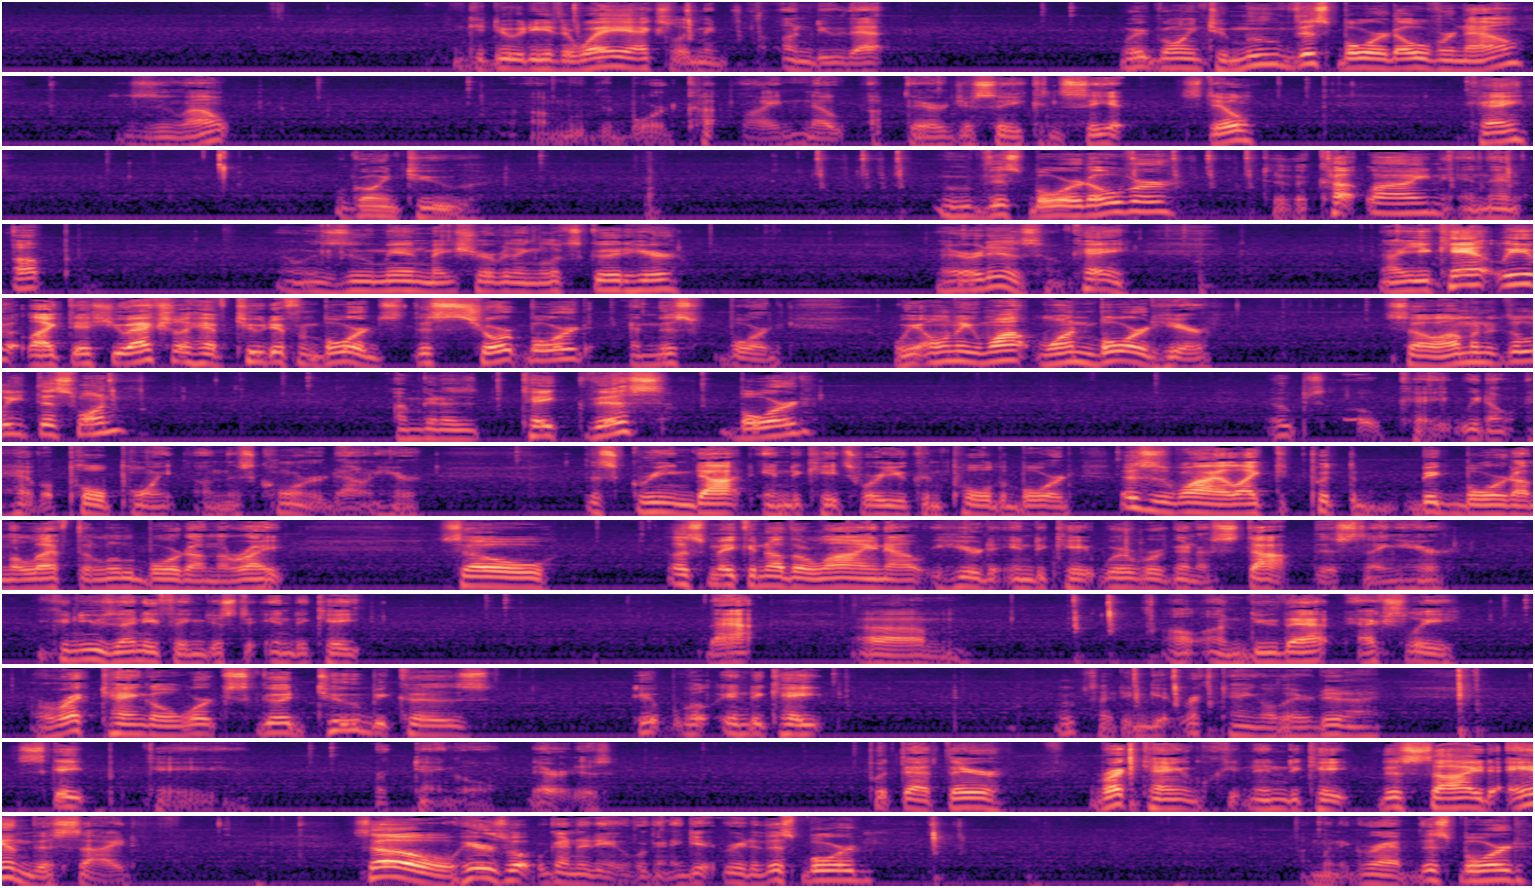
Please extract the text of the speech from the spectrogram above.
You could do it either way. Actually, let me undo that. We're going to move this board over now. Zoom out. I'll move the board cut line note up there just so you can see it still. Okay. We're going to move this board over to the cut line and then up And we zoom in, make sure everything looks good here. There it is. Okay. Now you can't leave it like this. You actually have two different boards. This short board and this board. We only want one board here. So I'm going to delete this one. I'm going to take this board. Oops, okay, we don't have a pull point on this corner down here. This green dot indicates where you can pull the board. This is why I like to put the big board on the left and a little board on the right. So let's make another line out here to indicate where we're going to stop this thing here. You can use anything just to indicate that. Um, I'll undo that. Actually, a rectangle works good too because it will indicate. Oops, I didn't get rectangle there, did I? Escape. Okay, rectangle. There it is. Put that there. Rectangle can indicate this side and this side. So here's what we're going to do. We're going to get rid of this board. I'm going to grab this board.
